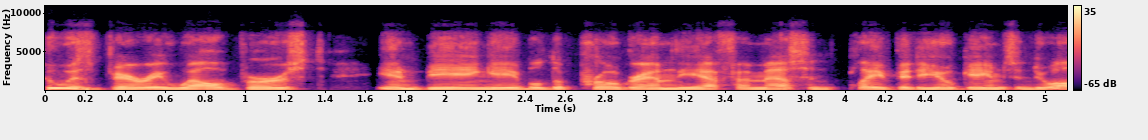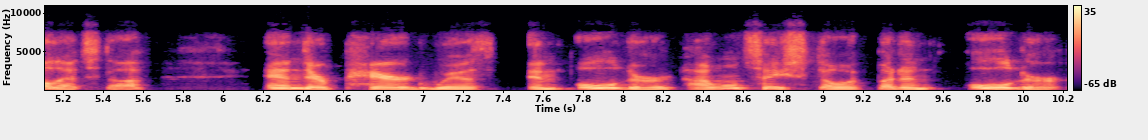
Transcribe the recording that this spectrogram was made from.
who is very well versed in being able to program the FMS and play video games and do all that stuff. And they're paired with an older, I won't say stoic, but an older,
